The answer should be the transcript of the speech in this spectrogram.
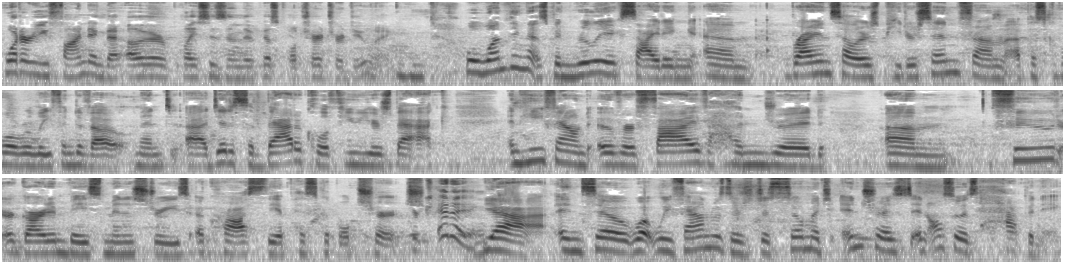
what are you finding that other places in the Episcopal Church are doing? Mm-hmm. Well, one thing that's been really exciting, um, Brian Sellers Petersen from Episcopal Relief and Development uh, did a sabbatical a few years back, and he found over 500 um, food or garden based ministries across the Episcopal Church. You're kidding. Yeah. And so what we found was there's just so much interest and also it's happening.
